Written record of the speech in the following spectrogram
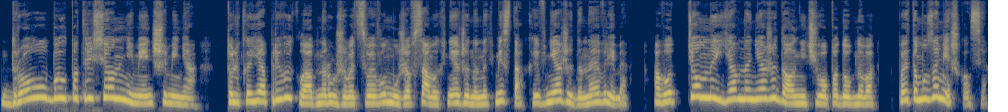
Дроу был потрясен не меньше меня. Только я привыкла обнаруживать своего мужа в самых неожиданных местах и в неожиданное время. А вот темный явно не ожидал ничего подобного, поэтому замешкался.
